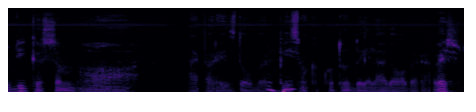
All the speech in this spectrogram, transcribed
ljudi, ki sem, oh, ta je pa res dober, pismo, kako to dela dobro. a Veš,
